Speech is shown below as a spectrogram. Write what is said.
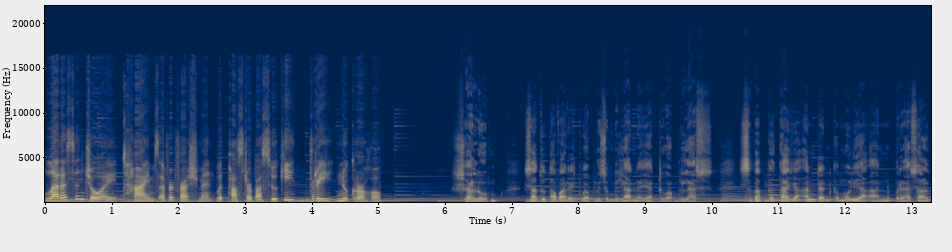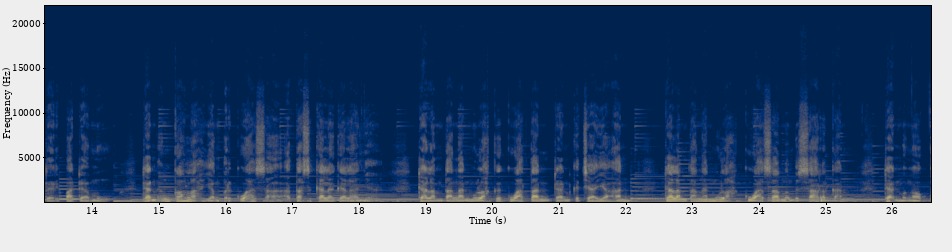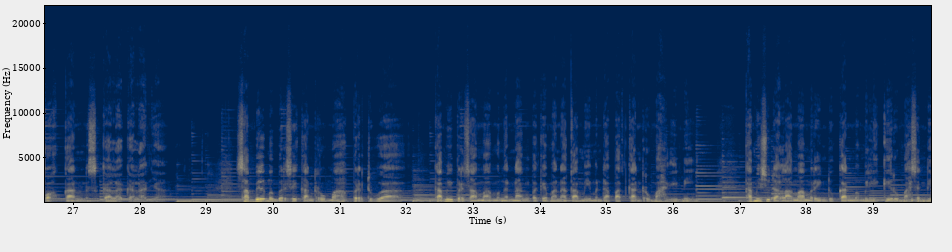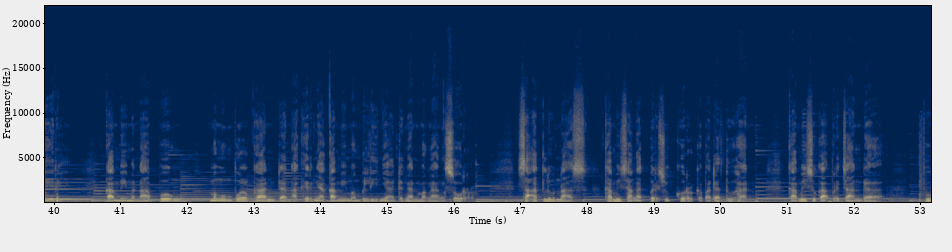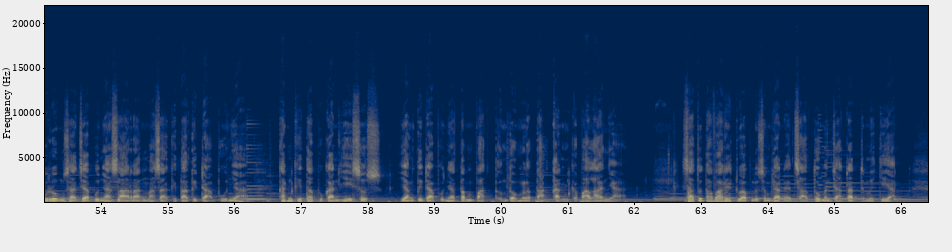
Let us enjoy times of refreshment with Pastor Basuki Tri Nugroho. Shalom, 1 Tawarikh 29 ayat 12. Sebab kekayaan dan kemuliaan berasal daripadamu, dan engkaulah yang berkuasa atas segala-galanya. Dalam tanganmulah kekuatan dan kejayaan, dalam tanganmulah kuasa membesarkan dan mengokohkan segala-galanya. Sambil membersihkan rumah berdua, kami bersama mengenang bagaimana kami mendapatkan rumah ini. Kami sudah lama merindukan memiliki rumah sendiri kami menabung, mengumpulkan, dan akhirnya kami membelinya dengan mengangsur. Saat lunas, kami sangat bersyukur kepada Tuhan. Kami suka bercanda, burung saja punya sarang, masa kita tidak punya? Kan kita bukan Yesus yang tidak punya tempat untuk meletakkan kepalanya. Satu Tawarikh 29 ayat 1 mencatat demikian.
